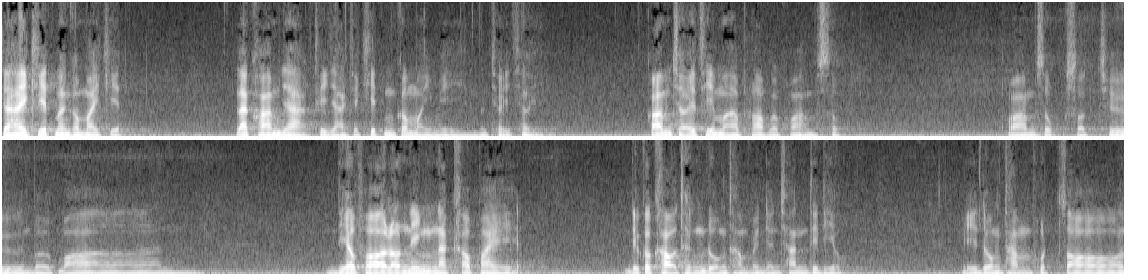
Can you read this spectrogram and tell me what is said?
จะให้คิดมันก็ไม่คิด และความอยากที่อยากจะคิดมันก็ไม่มี มันเฉยเฉยความเฉยที่มาพร้อมกับความสุข ความสุขสดชื่น เบิกบานเดี๋ยวพอเรานิ่งหนักเข้าไป เดี๋ยวก็เข้าถึงดวงธรรมเป็นยันชั้นทีเดียว มีดวงธรรมผุดซ้อน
